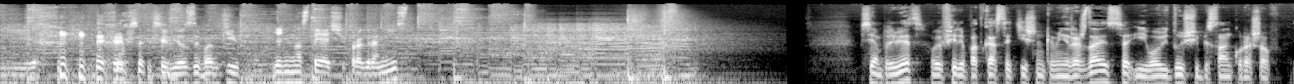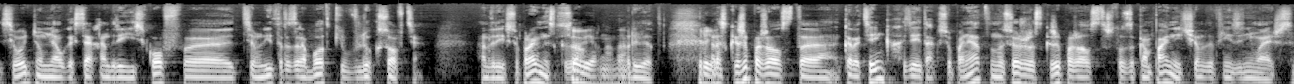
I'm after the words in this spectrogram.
и Серьезный банкир. я не настоящий программист. Всем привет! В эфире подкаст «Айтишниками не рождаются» и его ведущий Беслан Курашов. Сегодня у меня в гостях Андрей Яськов, э, темлит разработки в Люксофте. Андрей, все правильно сказал? Все верно, да. Привет. Привет. Расскажи, пожалуйста, коротенько, хотя и так все понятно, но все же расскажи, пожалуйста, что за компания и чем ты в ней занимаешься.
